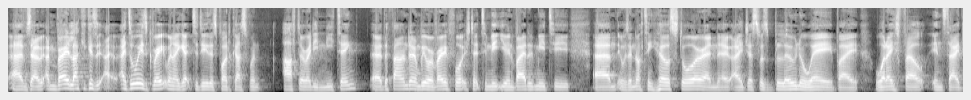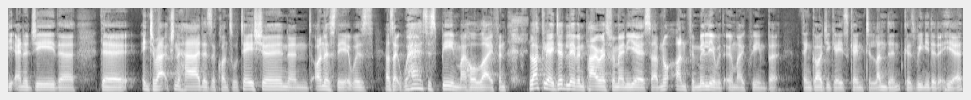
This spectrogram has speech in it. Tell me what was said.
Um, so I'm very lucky because it's always great when I get to do this podcast when after already meeting uh, the founder, and we were very fortunate to meet you. Invited me to um, it was a Notting Hill store, and I just was blown away by what I felt inside the energy, the the interaction I had as a consultation, and honestly, it was I was like, where has this been my whole life? And luckily, I did live in Paris for many years, so I'm not unfamiliar with Oh My Cream, but thank God you guys came to London because we needed it here.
